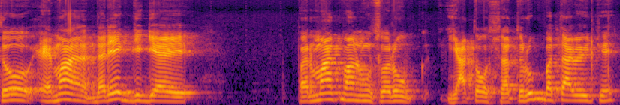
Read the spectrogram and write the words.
તો એમાં દરેક જગ્યાએ પરમાત્માનું સ્વરૂપ યા તો સતરૂપ બતાવ્યું છે,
